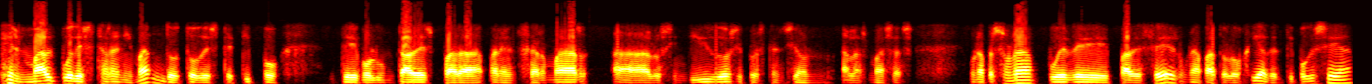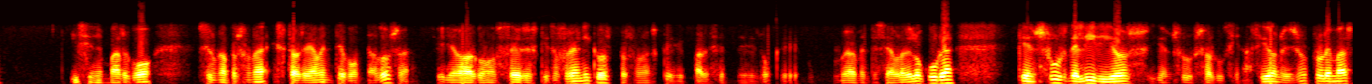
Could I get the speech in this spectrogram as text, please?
el mal puede estar animando todo este tipo de voluntades para, para enfermar a los individuos y por extensión a las masas. Una persona puede padecer una patología del tipo que sea y sin embargo ser una persona extraordinariamente bondadosa. He llegado a conocer esquizofrénicos, personas que padecen de lo que realmente se habla de locura, que en sus delirios y en sus alucinaciones y sus problemas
